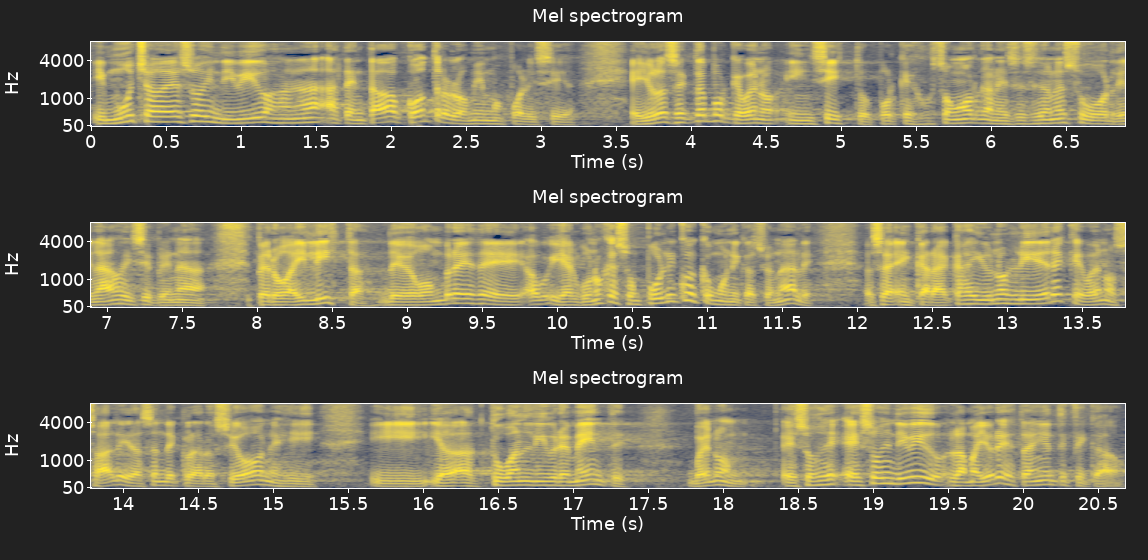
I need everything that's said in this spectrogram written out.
y muchos de esos individuos han atentado contra los mismos policías. Ellos lo aceptan porque, bueno, insisto, porque son organizaciones subordinadas y disciplinadas, pero hay listas de hombres de, y algunos que son públicos y comunicacionales. O sea, en Caracas hay unos líderes que, bueno, salen y hacen declaraciones y, y actúan libremente. Bueno, esos, esos individuos, la mayoría están identificados.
